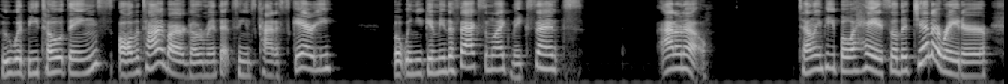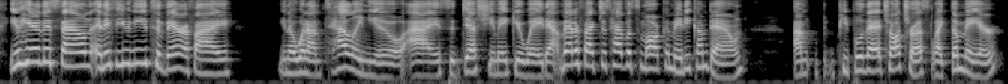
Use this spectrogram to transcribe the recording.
who would be told things all the time by our government that seems kind of scary. But when you give me the facts, I'm like, makes sense. I don't know telling people, hey, so the generator, you hear this sound, and if you need to verify, you know, what I'm telling you, I suggest you make your way down. Matter of fact, just have a small committee come down. Um, people that y'all trust, like the mayor.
